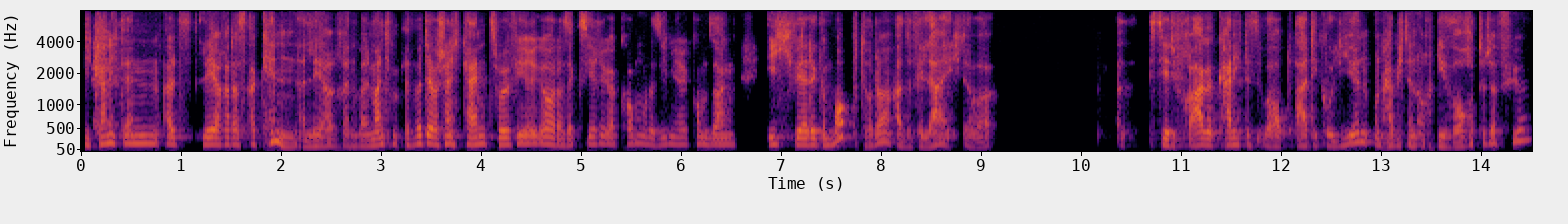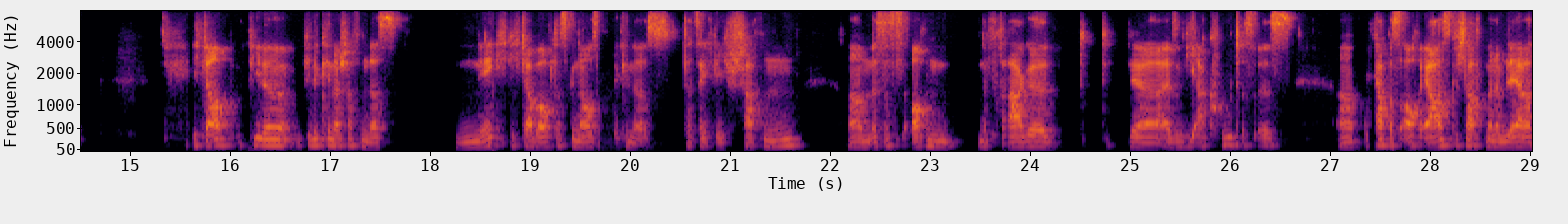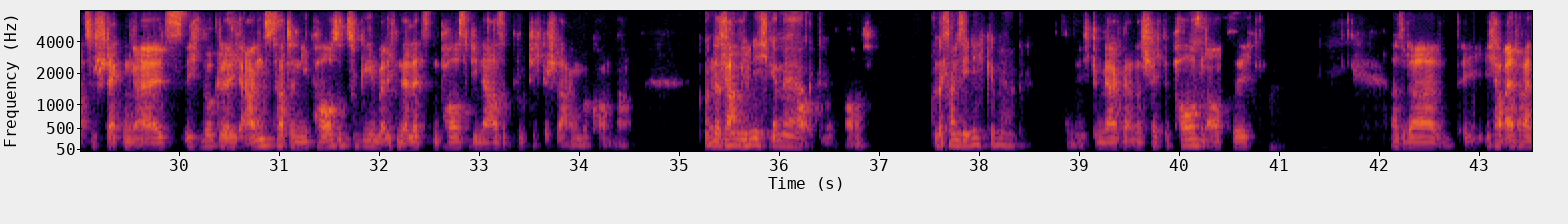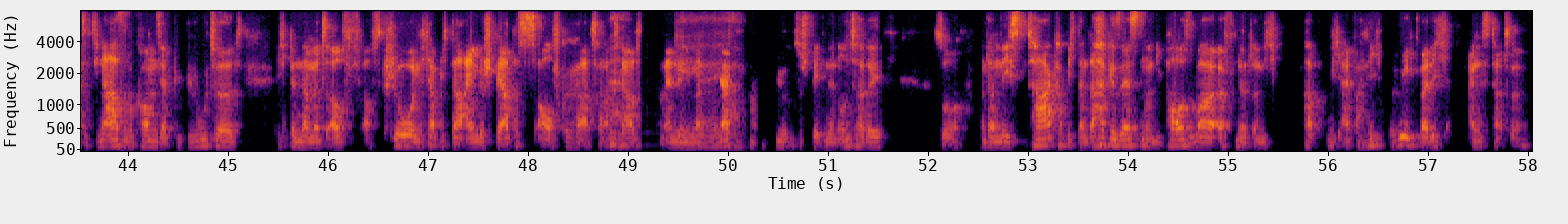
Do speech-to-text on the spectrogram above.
Wie kann ich denn als Lehrer das erkennen, als Lehrerin? Weil manchmal wird ja wahrscheinlich kein Zwölfjähriger oder Sechsjähriger kommen oder Siebenjähriger kommen und sagen, ich werde gemobbt, oder? Also vielleicht, aber ist dir die Frage, kann ich das überhaupt artikulieren und habe ich dann auch die Worte dafür? Ich glaube, viele, viele Kinder schaffen das nicht. Ich glaube auch, dass genauso viele Kinder es tatsächlich schaffen. Ähm, es ist auch ein, eine Frage, der, also wie akut es ist. Ähm, ich habe es auch erst geschafft, meinem Lehrer zu stecken, als ich wirklich Angst hatte, in die Pause zu gehen, weil ich in der letzten Pause die Nase blutig geschlagen bekommen habe. Und, Und das haben die nicht gemerkt. Und das haben die nicht gemerkt. Ich gemerkt, hatten eine schlechte Pausenaufsicht. Also da, ich habe einfach eins auf die Nase bekommen, sie hat geblutet. Ich bin damit auf, aufs Klo und ich habe mich da eingesperrt, bis es aufgehört hat. Ja, am Ende okay, niemand gemerkt, ja. Minuten zu spät in den Unterricht. So. Und am nächsten Tag habe ich dann da gesessen und die Pause war eröffnet und ich habe mich einfach nicht bewegt, weil ich Angst hatte.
